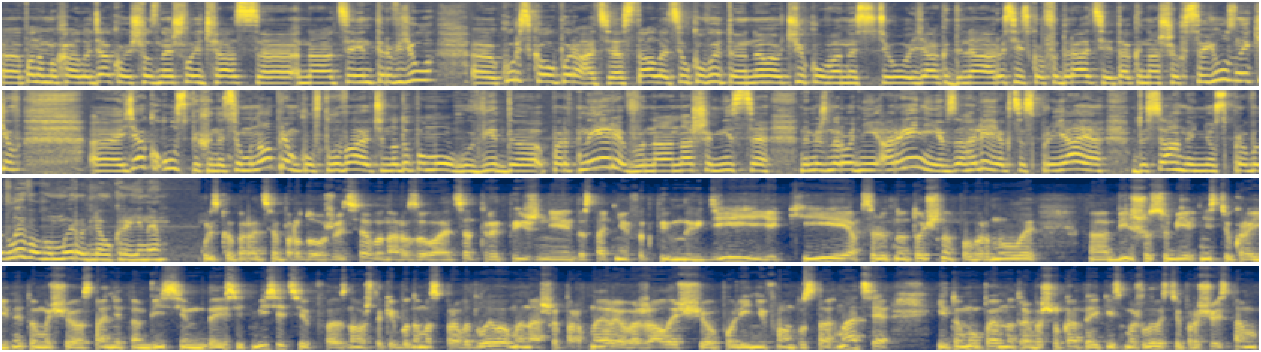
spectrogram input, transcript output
Е, Пане Михайло, дякую, що знайшли час е, на це інтерв'ю. Е, Курська операція стала цілковитою неочікуваністю як для Російської Федерації, так і наших союзників. Як успіхи на цьому напрямку впливають на допомогу від партнерів на наше місце на міжнародній арені? І взагалі як це сприяє досягненню справедливого миру для України? Курська операція продовжується. Вона розвивається три тижні достатньо ефективних дій, які абсолютно точно повернули більшу суб'єктність України, тому що останні там 8-10 місяців е, знову ж таки будемо справедливими. Наші партнери вважали, що по лінії фронту стагнація, і тому певно треба шукати якісь можливості про щось там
